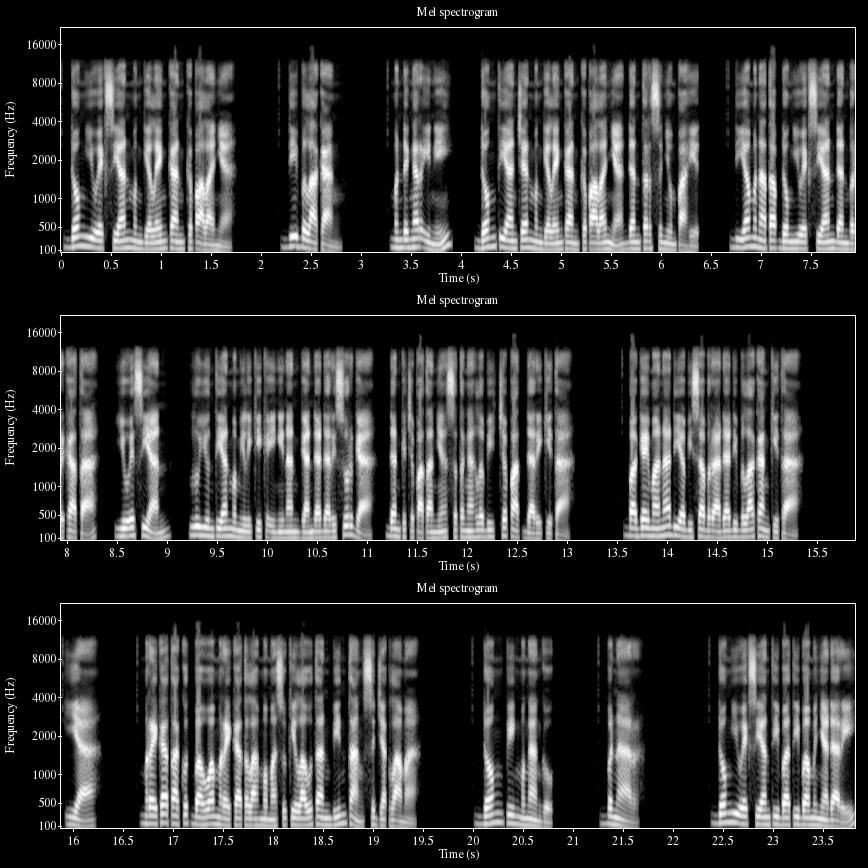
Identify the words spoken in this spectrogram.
Dong Yuexian menggelengkan kepalanya. Di belakang. Mendengar ini, Dong Tianchen menggelengkan kepalanya dan tersenyum pahit. Dia menatap Dong Yuexian dan berkata, Yuexian, Lu Yuntian memiliki keinginan ganda dari surga, dan kecepatannya setengah lebih cepat dari kita. Bagaimana dia bisa berada di belakang kita? Iya. Mereka takut bahwa mereka telah memasuki lautan bintang sejak lama. Dong Ping mengangguk. Benar. Dong Yuexian tiba-tiba menyadari,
